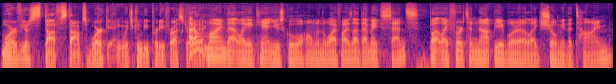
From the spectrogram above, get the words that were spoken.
more of your stuff stops working, which can be pretty frustrating. I don't mind that like it can't use Google Home when the Wi-Fi is out. That makes sense. But like for it to not be able to like show me the time,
